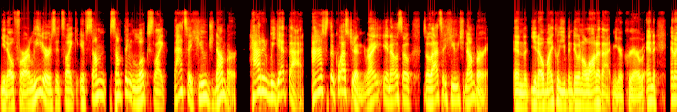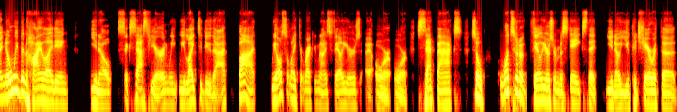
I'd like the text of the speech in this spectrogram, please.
you know for our leaders, it's like if some something looks like that's a huge number. How did we get that? Ask the question, right? You know, so so that's a huge number. And you know, Michael, you've been doing a lot of that in your career, and and I know we've been highlighting, you know, success here, and we we like to do that, but we also like to recognize failures uh, or or setbacks. So what sort of failures or mistakes that you know you could share with the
